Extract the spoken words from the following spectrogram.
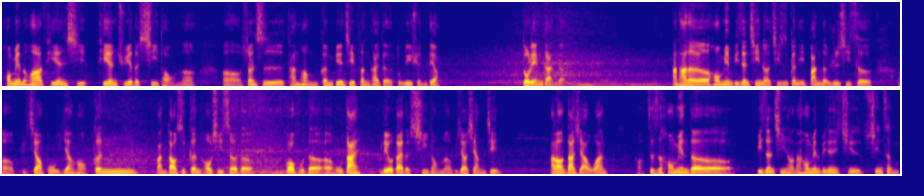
后面的话，TNC TNGA 的系统呢，呃，算是弹簧跟变器分开的独立悬吊，多连杆的。那它的后面避震器呢，其实跟一般的日系车呃比较不一样哈，跟反倒是跟欧系车的 Golf 的呃五代、六代的系统呢比较相近。Hello，大小湾。好，这是后面的避震器哈，它后面的避震器其实行程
